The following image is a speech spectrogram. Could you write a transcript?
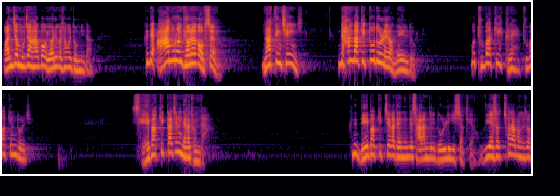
완전 무장하고 여리고성을 돕니다. 근데 아무런 변화가 없어요. Nothing changed. 근데 한 바퀴 또 돌래요. 내일도. 뭐 두 바퀴 그래 두 바퀴는 돌지. 세 바퀴까지는 내가 돈다. 근데 네 바퀴째가 됐는데 사람들이 놀리기 시작해요. 위에서 쳐다보면서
